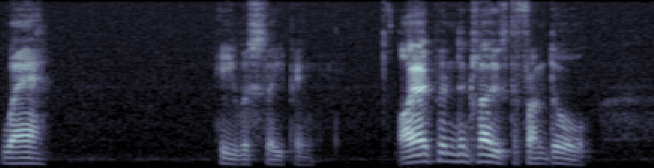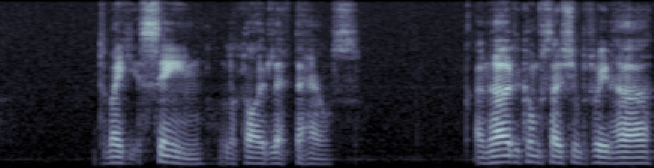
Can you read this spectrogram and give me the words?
where he was sleeping. I opened and closed the front door to make it seem like I had left the house and heard a conversation between her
